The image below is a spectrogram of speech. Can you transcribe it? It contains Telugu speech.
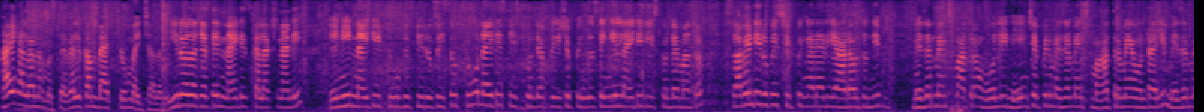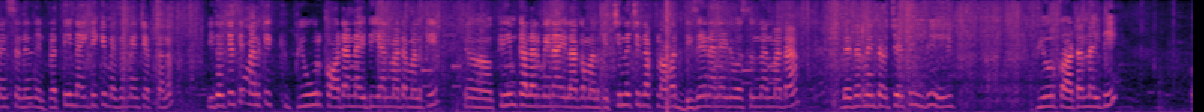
Hi hello namaste. Welcome back to my channel ఈ రోజు వచ్చేసి నైటీస్ కలెక్షన్ అండి. Any nightie two fifty rupees two nighties తీసుకుంటే ఫ్రీ షిప్పింగ్ సింగిల్ నైటీ తీసుకుంటే మాత్రం సెవెంటీ రూపీస్ షిప్పింగ్ అనేది యాడ్ అవుతుంది. మెజర్మెంట్స్ మాత్రం ఓన్లీ నేను చెప్పిన మెజర్మెంట్స్ మాత్రమే ఉంటాయి. మెజర్మెంట్స్ అనేది నేను ప్రతి నైటీకి మెజర్మెంట్ చెప్తాను. ఇది వచ్చేసి మనకి ప్యూర్ కాటన్ నైటీ అన్నమాట మనకి. క్రీమ్ కలర్ మీద ఇలాగ మనకి చిన్న చిన్న ఫ్లవర్ డిజైన్ అనేది వస్తుంది అనమాట మెజర్మెంట్ వచ్చేసి ఇది ప్యూర్ కాటన్ నైటీ.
